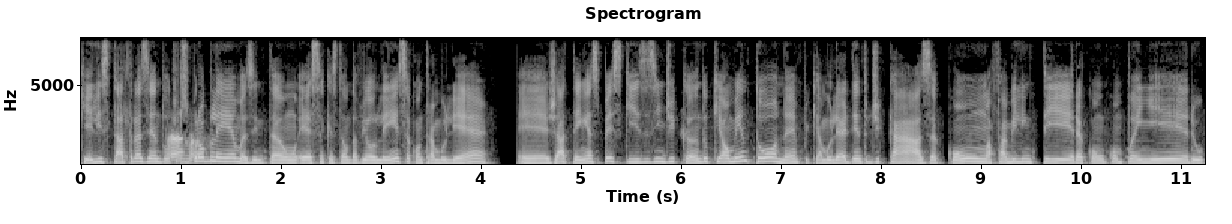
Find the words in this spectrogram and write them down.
Que ele está trazendo outros problemas. Então, essa questão da violência contra a mulher, é, já tem as pesquisas indicando que aumentou, né? Porque a mulher dentro de casa, com a família inteira, com o companheiro,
